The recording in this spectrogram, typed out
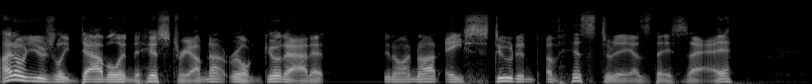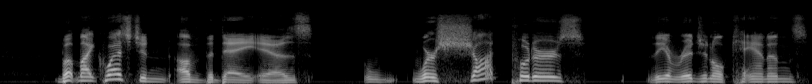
I don't usually dabble into history, I'm not real good at it. You know, I'm not a student of history, as they say. But my question of the day is were shot putters the original cannons?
